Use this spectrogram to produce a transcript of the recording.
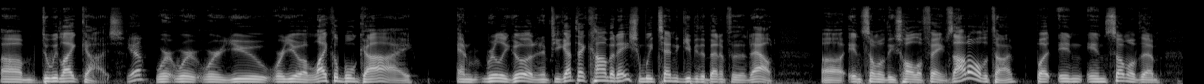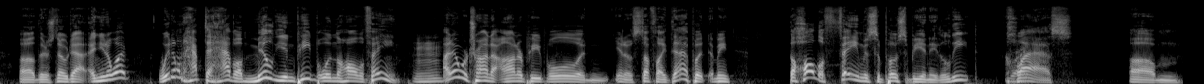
Um, do we like guys? Yeah. Were, were, were you were you a likable guy and really good? And if you got that combination, we tend to give you the benefit of the doubt uh, in some of these Hall of Fames. Not all the time, but in in some of them, uh, there's no doubt. And you know what? We don't have to have a million people in the Hall of Fame. I know we're trying to honor people and you know stuff like that, but I mean, the Hall of Fame is supposed to be an elite class, um,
